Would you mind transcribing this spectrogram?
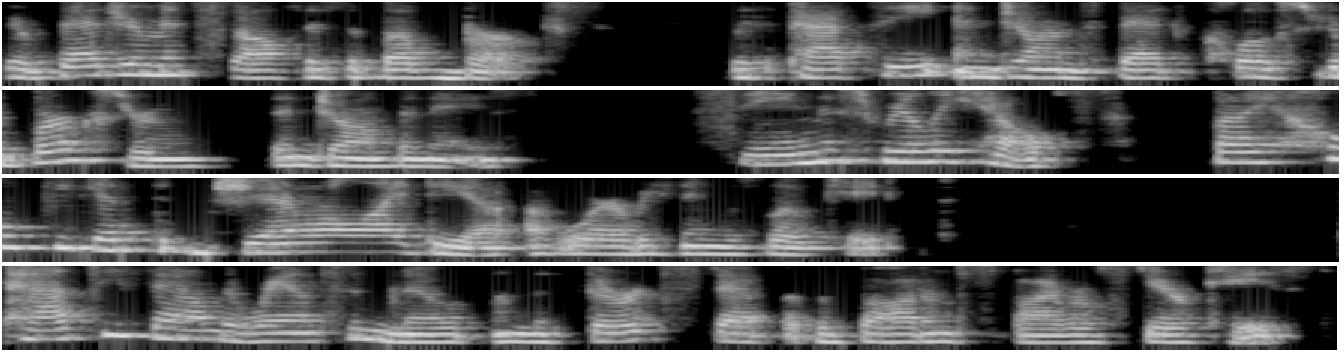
their bedroom itself is above Burke's, with Patsy and John's bed closer to Burke's room than JonBenét's. Seeing this really helps, but I hope you get the general idea of where everything was located. Patsy found the ransom note on the third step of the bottom spiral staircase,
